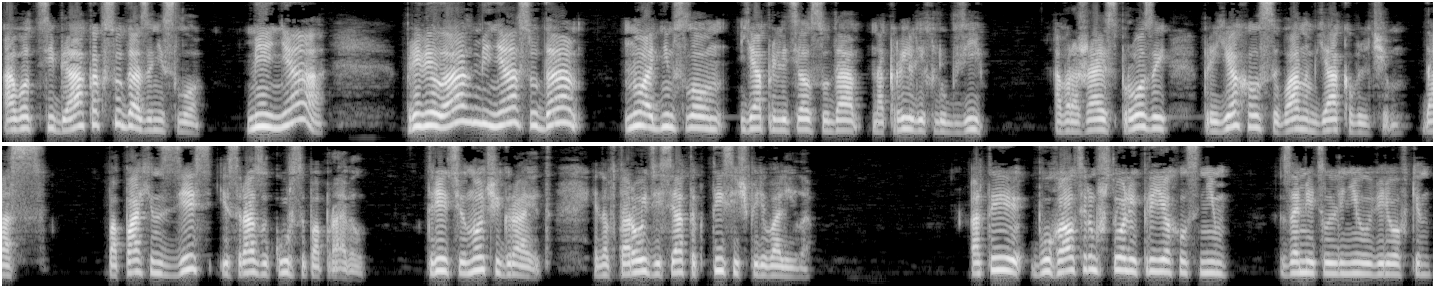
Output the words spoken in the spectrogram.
А вот тебя как сюда занесло? Меня? Привела меня сюда, ну, одним словом, я прилетел сюда на крыльях любви. А выражаясь прозой, приехал с Иваном Яковлевичем. Дас. Папахин здесь и сразу курсы поправил. Третью ночь играет, и на второй десяток тысяч перевалило. — А ты бухгалтером, что ли, приехал с ним? — заметил ленивый Веревкин.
